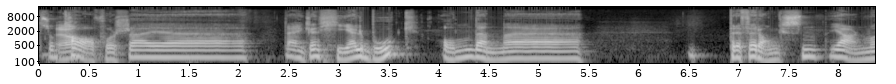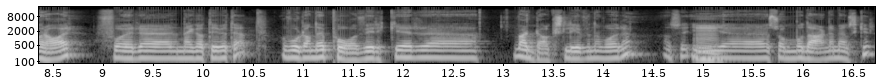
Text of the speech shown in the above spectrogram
Som tar for seg eh, Det er egentlig en hel bok om denne preferansen hjernen vår har for negativitet. Og hvordan det påvirker hverdagslivene våre altså i, Mm. eh, som moderne mennesker.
